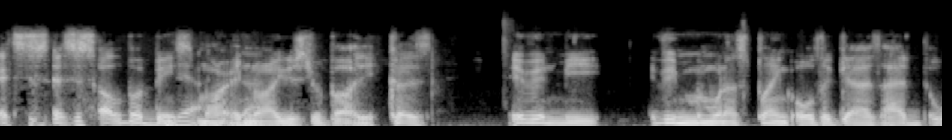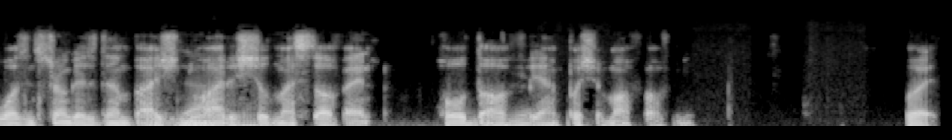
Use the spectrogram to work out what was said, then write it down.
It's just it's just all about being Yeah, smart and know how to use your body. Because even me, even when I was playing older guys, I wasn't strong as them, but I just knew how to shield myself and hold off, Yeah. yeah, and push them off of me. But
